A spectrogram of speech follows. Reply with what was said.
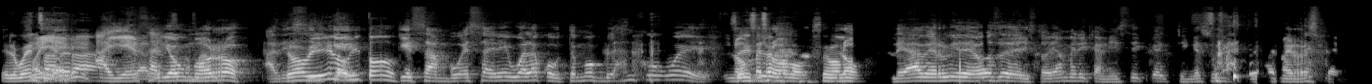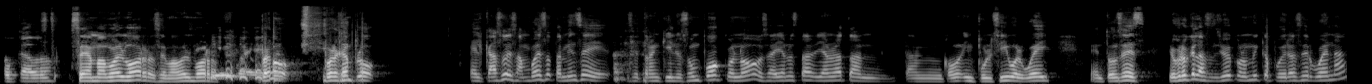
el buen Oye, Ayer salió un morro a decir Lo vi, que, lo vi todo. que Zambuesa era igual a Cuauhtémoc Blanco, güey. Sí, No sí, me se lo, mamó, se mamó. lo- le a ver videos de historia americanista y que chingue su madre, no hay respeto, cabrón. Se mamó el morro, se mamó el morro. Pero, por ejemplo, el caso de Zambuesa también se, se, tranquilizó un poco, ¿no? O sea, ya no, está, ya no era tan, tan impulsivo el güey. Entonces, yo creo que la sanción económica podría ser buena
